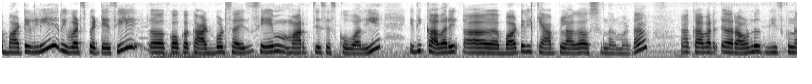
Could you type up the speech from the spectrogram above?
ఆ బాటిల్ని రివర్స్ పెట్టేసి ఒక కార్డ్బోర్డ్ సైజు సేమ్ మార్క్ చేసేసుకోవాలి. ఇది కవరింగ్ బాటిల్ క్యాప్ లాగా వస్తుందన్నమాట. కవర్ రౌండ్ తీసుకున్న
